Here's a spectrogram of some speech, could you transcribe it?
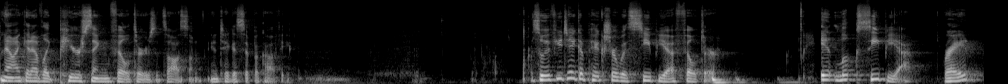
Now I can have like piercing filters. It's awesome. You can take a sip of coffee. So if you take a picture with sepia filter, it looks sepia, right?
